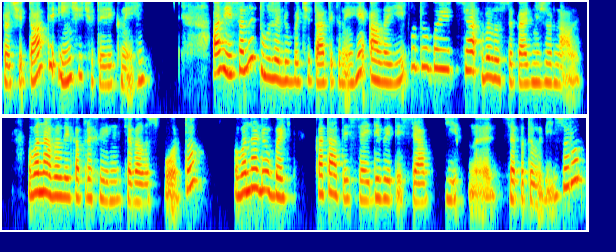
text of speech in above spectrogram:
прочитати інші чотири книги. Аліса не дуже любить читати книги, але їй подобаються велосипедні журнали. Вона велика прихильниця велоспорту. Вона любить кататися і дивитися е, це по телевізору.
